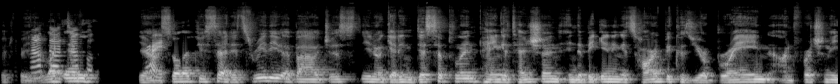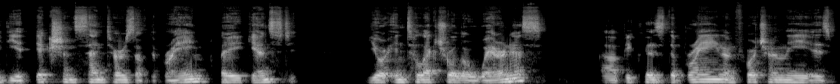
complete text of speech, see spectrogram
Good for you. Not like that any, difficult. Yeah. Right. So like you said, it's really about just, you know, getting disciplined, paying attention. In the beginning, it's hard because your brain, unfortunately, the addiction centers of the brain play against your intellectual awareness. Uh, because the brain, unfortunately, is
